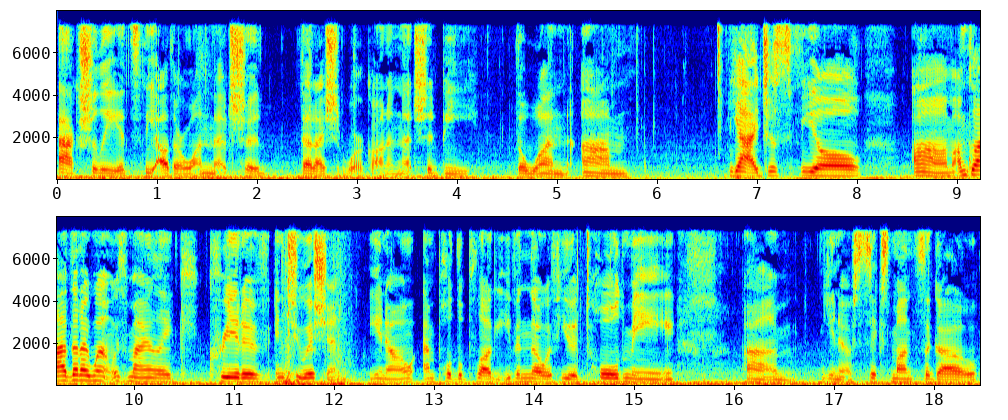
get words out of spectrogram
actually it's the other one that should that I should work on and that should be the one. Um yeah I just feel um, I'm glad that I went with my like creative intuition, you know, and pulled the plug. Even though if you had told me, um, you know, six months ago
